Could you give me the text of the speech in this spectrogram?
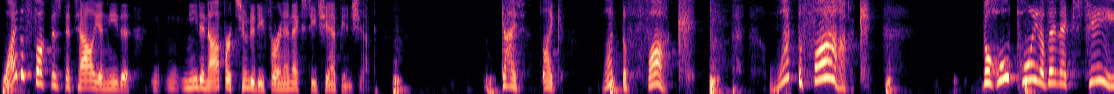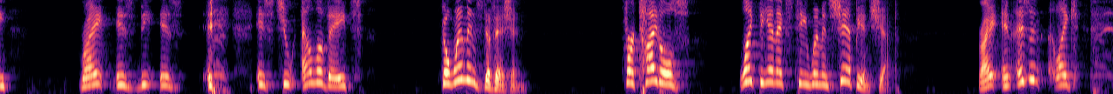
Why the fuck does Natalya need a need an opportunity for an NXT championship? Guys, like, what the fuck? What the fuck? The whole point of NXT, right, is the is is to elevate the women's division for titles like the NXT Women's Championship. Right? And isn't like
